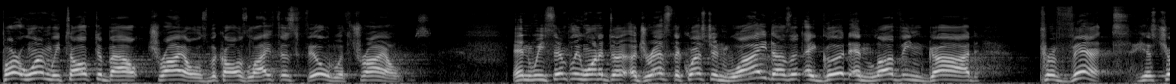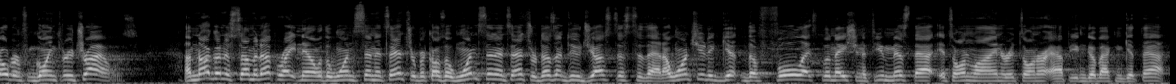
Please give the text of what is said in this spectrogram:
Part one, we talked about trials because life is filled with trials. And we simply wanted to address the question why doesn't a good and loving God prevent his children from going through trials. I'm not going to sum it up right now with a one sentence answer because a one sentence answer doesn't do justice to that. I want you to get the full explanation. If you missed that, it's online or it's on our app. You can go back and get that.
